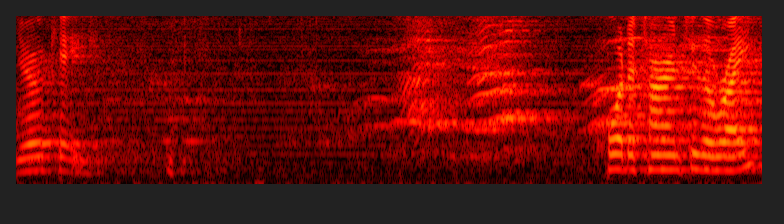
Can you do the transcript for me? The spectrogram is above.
You're okay. Quarter turn to the right.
